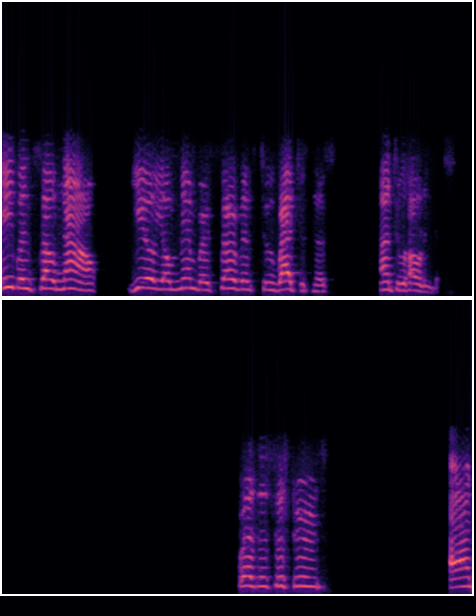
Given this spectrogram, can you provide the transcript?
even so now yield your members servants to righteousness unto holiness. Brothers and sisters, I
